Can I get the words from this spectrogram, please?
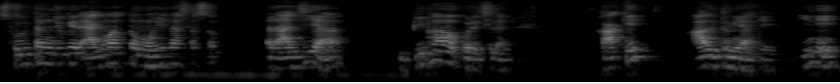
সুলতান যুগের একমাত্র মহিলা শাসক রাজিয়া বিবাহ করেছিলেন। কাকে? আলতুনিয়াকে। ইনি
